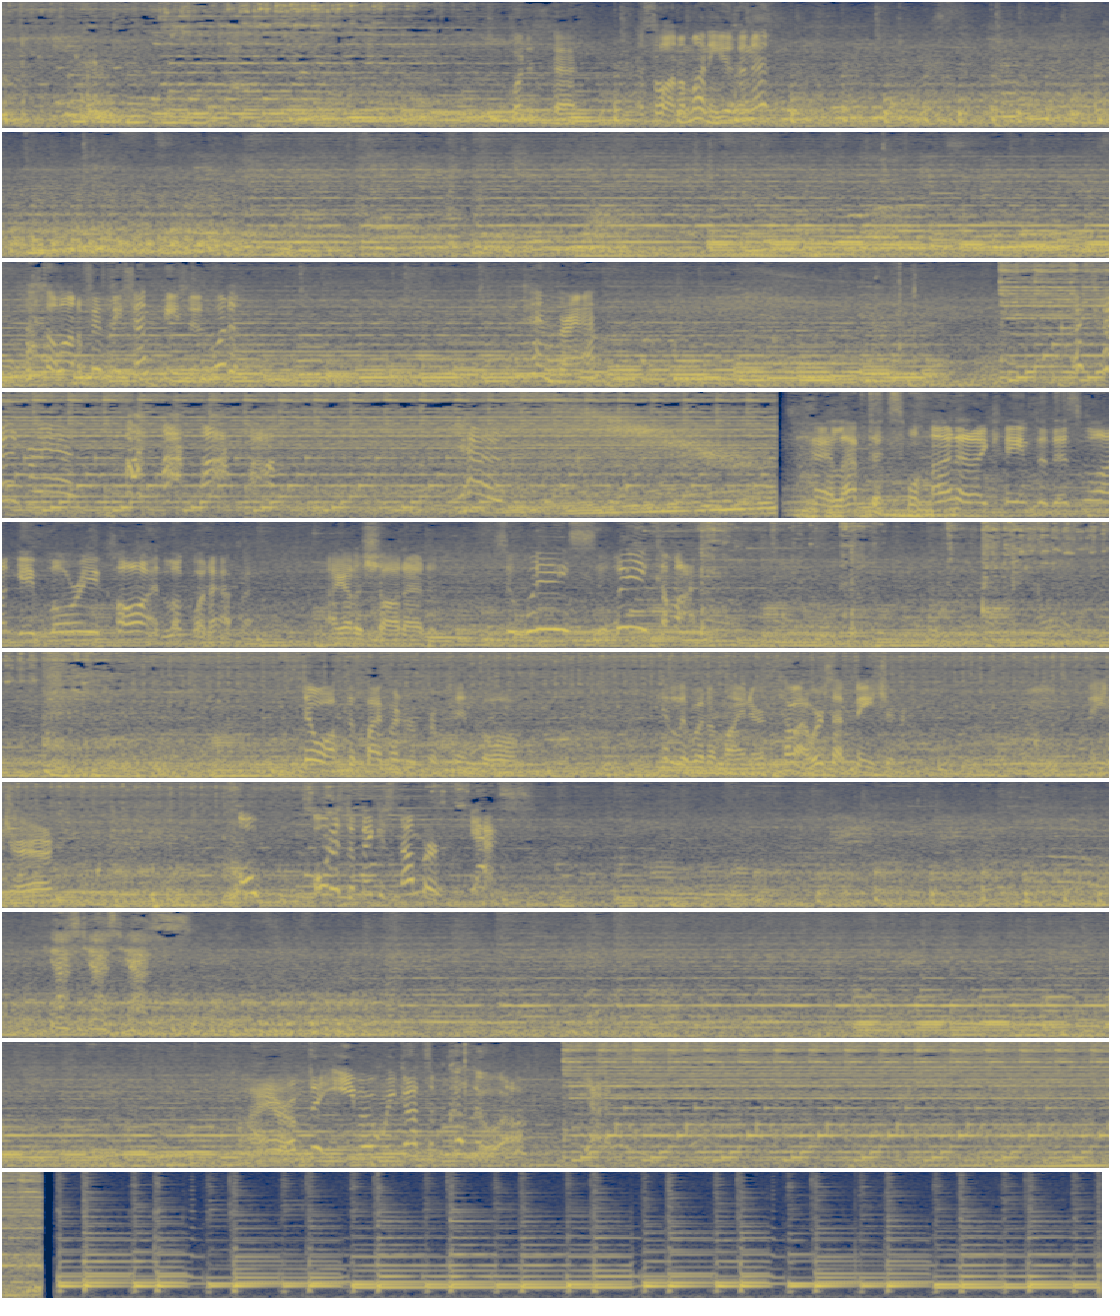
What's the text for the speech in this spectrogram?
What is that? That's a lot of money, isn't it? That's a lot of 50 cent pieces, would 10 grand. I left this one and I came to this one, gave Lori a call, and look what happened. I got a shot at it. Sweet, sweet, come on. Still off the 500 for pinball. Can live with a minor. Come on, where's that major? Major. Oh, oh, that's the biggest number. Yes. Yes, yes, yes. The Evo. We got some Kahlua. Yes.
